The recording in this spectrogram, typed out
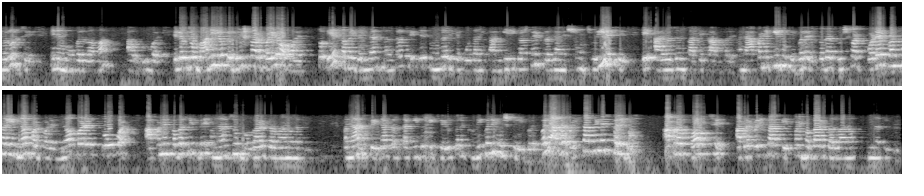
જરૂર છે એને મોકલવામાં આવતું હોય. એટલે જો માની લો કે દુષ્કાળ પડ્યો હોય, તો એ સમય દરમિયાન તંત્ર છે એ સુંદર રીતે પોતાની કામગીરી કરશે. પ્રજાને શું જોઈએ છે એ આયોજન સાથે કામ કરે. અને આપણને કીધું કે ભલે કદાચ દુષ્કાળ પડે પણ ખરી, ન પણ પડે, ન પડે તો પણ આપણને ખબર છે કે ભાઈ અનાજનો બગાડ કરવાનો નથી. અનાજ પેદા કરતા કીધું કે ખેડૂતોને ઘણી બધી મુશ્કેલી પડે. ભલે આપણે પૈસા આપીને જ ખરીદીએ આપણો હક છે. આપણે પૈસા આપીએ, પણ બગાડ કરવાનો નથી.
